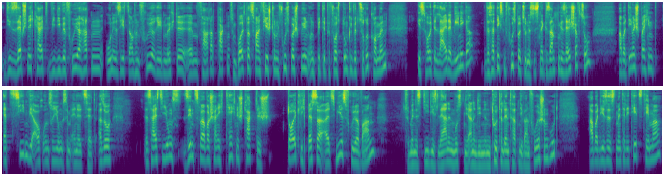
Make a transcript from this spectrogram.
diese Selbstständigkeit, wie die wir früher hatten, ohne dass ich jetzt auch schon früher reden möchte, ähm, Fahrrad packen, zum Bolzplatz fahren, vier Stunden Fußball spielen und bitte, bevor es dunkel wird, zurückkommen, ist heute leider weniger. Das hat nichts mit Fußball zu tun, das ist in der gesamten Gesellschaft so. Aber dementsprechend erziehen wir auch unsere Jungs im NLZ. Also das heißt, die Jungs sind zwar wahrscheinlich technisch-taktisch deutlich besser, als wir es früher waren, zumindest die, die es lernen mussten, die anderen, die ein Naturtalent hatten, die waren früher schon gut. Aber dieses Mentalitätsthema,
